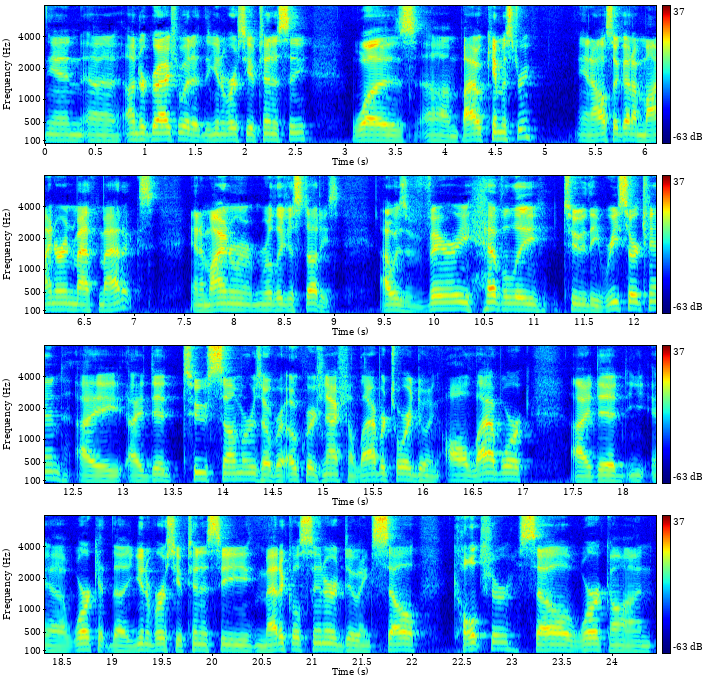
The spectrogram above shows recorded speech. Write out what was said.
in uh, undergraduate at the University of Tennessee was um, biochemistry, and I also got a minor in mathematics and a minor in religious studies. I was very heavily to the research end. I, I did two summers over at Oak Ridge National Laboratory doing all lab work. I did uh, work at the University of Tennessee Medical Center doing cell culture, cell work on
